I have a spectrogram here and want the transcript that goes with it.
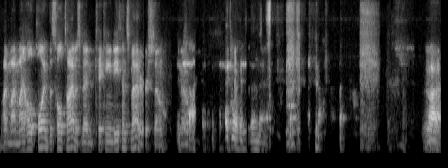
my, my, my whole point this whole time has been kicking defense matters. So, you know, I would have done that. All right.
